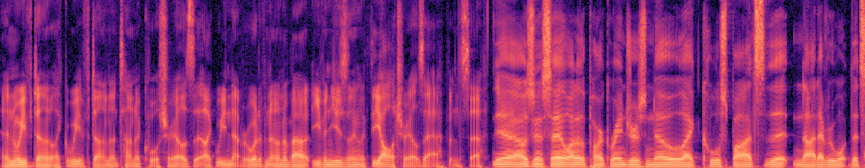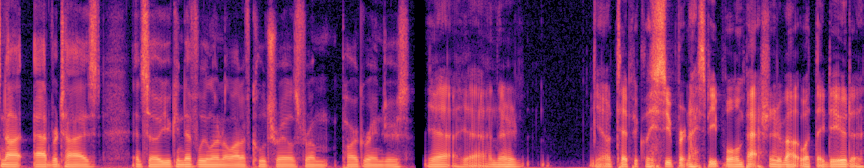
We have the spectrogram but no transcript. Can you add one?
And we've done like we've done a ton of cool trails that like we never would have known about even using like the AllTrails app and stuff. Yeah, I was gonna say a lot of the park rangers know like cool spots that not everyone that's not advertised, and so you can definitely learn a lot of cool trails from park rangers. yeah yeah. And they're you know typically super nice people and passionate about what they do to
